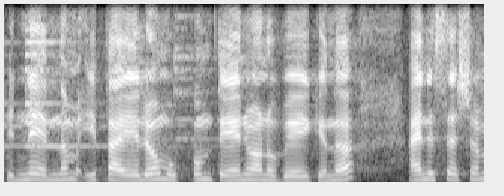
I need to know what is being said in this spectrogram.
പിന്നെ എന്നും ഈ തൈലവും ഉപ്പും തേനുമാണ് ഉപയോഗിക്കുന്നത്. അതിനുശേഷം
